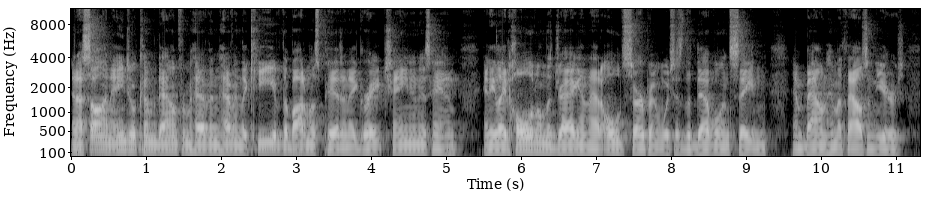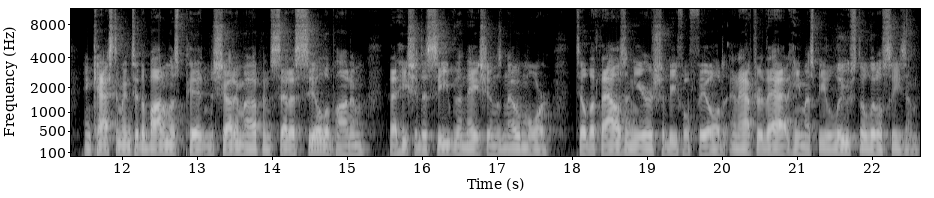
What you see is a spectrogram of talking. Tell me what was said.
And I saw an angel come down from heaven, having the key of the bottomless pit and a great chain in his hand. And he laid hold on the dragon, that old serpent, which is the devil and Satan, and bound him a thousand years and cast him into the bottomless pit and shut him up and set a seal upon him that he should deceive the nations no more till the thousand years should be fulfilled and after that he must be loosed a little season.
